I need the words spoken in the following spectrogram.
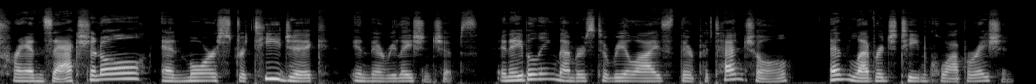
transactional and more strategic in their relationships, enabling members to realize their potential and leverage team cooperation.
